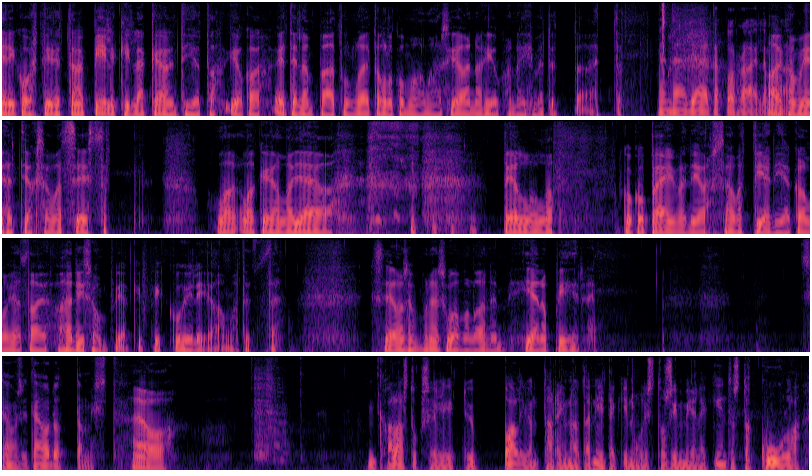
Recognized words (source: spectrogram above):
erikoispiirre tämä pilkillä käynti, jota, joka etelämpää tulleita ulkomaalaisia aina hiukan ihmetyttää, että Mennään jäätä porailemaan. aikamiehet jaksavat seistä la, lakealla jää pellolla koko päivän ja saavat pieniä kaloja tai vähän isompiakin pikkuhiljaa, mutta että se on semmoinen suomalainen hieno piirre. Se on sitä odottamista. Joo, Kalastukseen liittyy paljon tarinoita, niitäkin olisi tosi mielenkiintoista kuulla.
